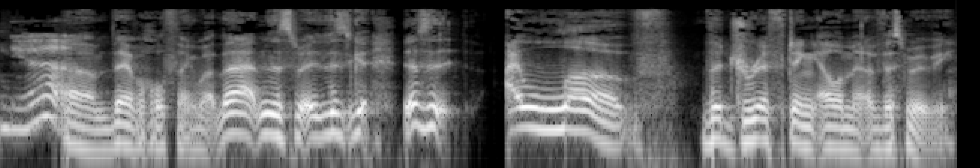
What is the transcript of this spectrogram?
Yeah. Um, they have a whole thing about that. And this, this, this is, I love the drifting element of this movie.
